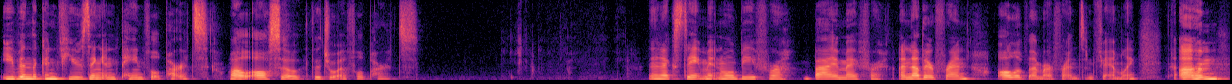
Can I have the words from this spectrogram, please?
even the confusing and painful parts, while also the joyful parts. The next statement will be for, by my fr- another friend. All of them are friends and family. Um,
